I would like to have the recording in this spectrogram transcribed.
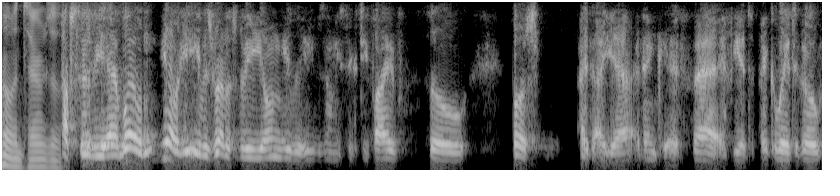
know, in terms of absolutely, yeah. Well, you know, he, he was relatively young. He, he was only sixty five. So, but I, I, yeah, I think if uh, if he had to pick a way to go,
